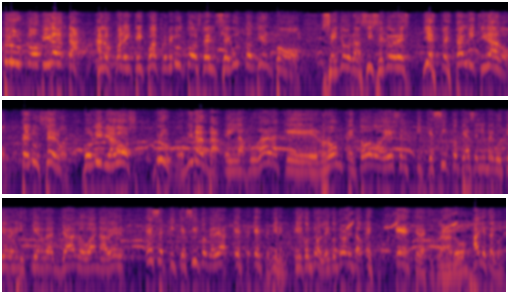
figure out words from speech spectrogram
Bruno Miranda a los 44 minutos del segundo tiempo. Señoras y señores, y esto está liquidado. Perú 0, Bolivia 2, Bruno Miranda. En la jugada que rompe todo es el piquecito que hace Limber Gutiérrez en la izquierda, ya lo van a ver. Ese piquecito que deja, este, este, miren, el control, el control orientado, este, este de aquí. Claro. Ahí está el gol.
